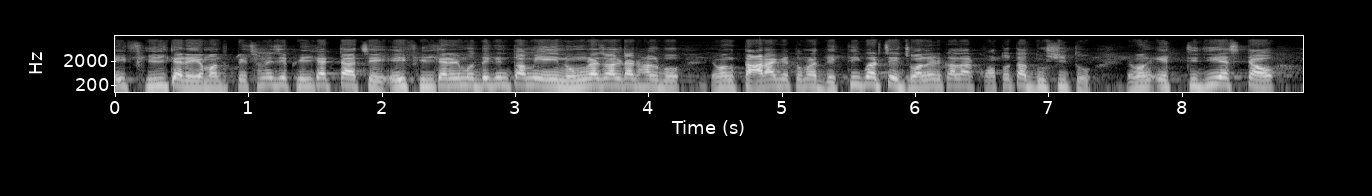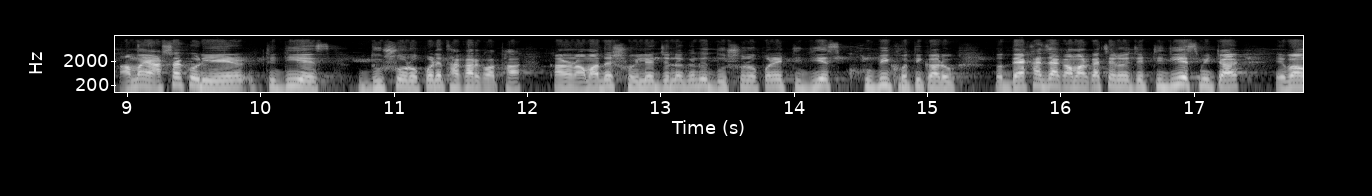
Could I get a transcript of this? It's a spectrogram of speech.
এই ফিল্টারে আমাদের পেছনে যে ফিল্টারটা আছে, এই ফিল্টারের মধ্যে কিন্তু আমি এই নোংরা জলটা ঢালবো এবং তার আগে তোমরা দেখতেই পাচ্ছ এই জলের কালার কতটা দূষিত এবং এর টিডিএসটাও আমায় আশা করি এর টিডিএস দুশোর ওপরে থাকার কথা, কারণ আমাদের শরীরের জন্য কিন্তু দুশোর ওপরে টিডিএস খুবই ক্ষতিকারক। তো দেখা যাক আমার কাছে রয়েছে টিডিএস মিটার এবং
